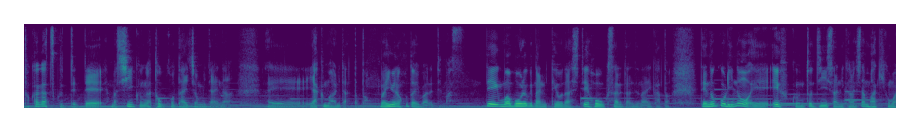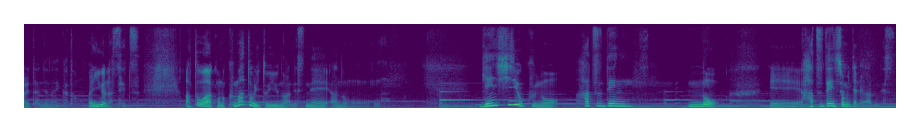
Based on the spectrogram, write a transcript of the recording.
とかが作ってて、まあ、C 君が特攻隊長みたいな、えー、役回りだったと、まあ、いうようなことは言われてます。で、まあ、暴力団に手を出して報復されたんじゃないかと。で残りの、えー、F 君と G さんに関しては巻き込まれたんじゃないかと、まあ、いうような説。あとはこの熊取というのはですねあの原子力の発電の、えー、発電所みたいなのがあるんです。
